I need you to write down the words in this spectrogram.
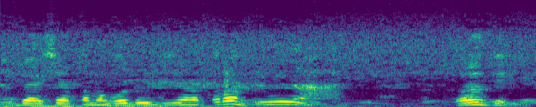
ವಿದೇಶ ತಮ್ಮ ಹುಡುಗಿನ ತರೋದು ತರೋದಿಲ್ಲ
